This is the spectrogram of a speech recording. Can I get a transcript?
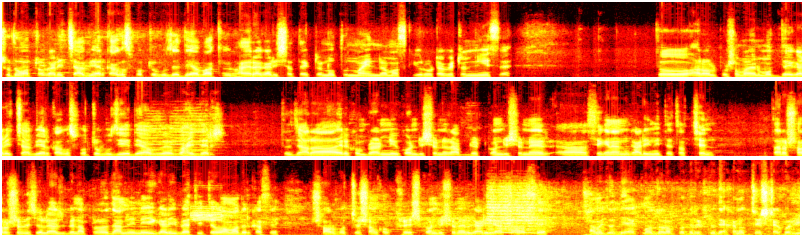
শুধুমাত্র গাড়ির চাবি আর কাগজপত্র বুঝে দেওয়া বাকি, ভাইরা গাড়ির সাথে একটা নতুন মাহিন্দ্রা মাস্কিও রোটাভেটার নিয়েছে। তো আর অল্প সময়ের মধ্যে গাড়ির চাবি আর কাগজপত্র বুঝিয়ে দেওয়া হবে ভাইদের। তো যারা এরকম ব্র্যান্ড নিউ কন্ডিশনের আপডেট কন্ডিশনের সেকেন্ড হ্যান্ড গাড়ি নিতে চাচ্ছেন, তারা সরাসরি চলে আসবেন। আপনারা জানেন এই গাড়ি ব্যতীতও আমাদের কাছে সর্বোচ্চ সংখ্যক ফ্রেশ কন্ডিশনের গাড়ি রাখা আছে। আমি যদি এক নজর আপনাদের একটু দেখানোর চেষ্টা করি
